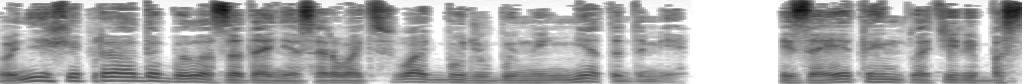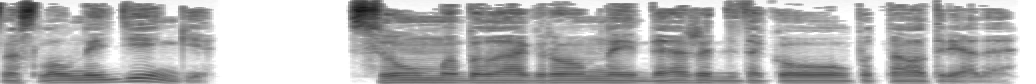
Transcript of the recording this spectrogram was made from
У них и правда было задание сорвать свадьбу любыми методами, и за это им платили баснословные деньги. Сумма была огромной даже для такого опытного отряда.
